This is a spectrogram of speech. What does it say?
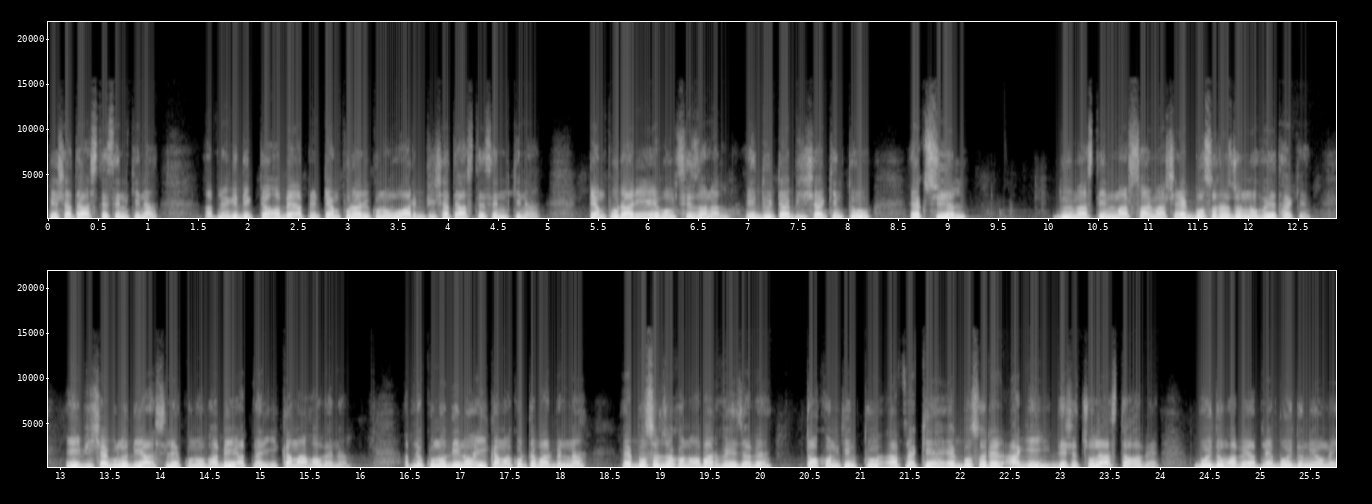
পেশাতে আসতেছেন কিনা। আপনাকে দেখতে হবে আপনি টেম্পোরারি কোনো ওয়ার্ক ভিসাতে আসতেছেন কি না টেম্পোরারি এবং সিজনাল এই দুইটা ভিসা কিন্তু অ্যাকচুয়াল দুই মাস, তিন মাস, ছয় মাস, এক বছরের জন্য হয়ে থাকে। এই ভিসাগুলো দিয়ে আসলে কোনোভাবেই আপনার ইকামা হবে না। আপনি কোনো দিনও ইকামা করতে পারবেন না। এক বছর যখন অবার হয়ে যাবে, তখন কিন্তু আপনাকে এক বছরের আগেই দেশে চলে আসতে হবে। বৈধভাবে আপনি বৈধ নিয়মে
